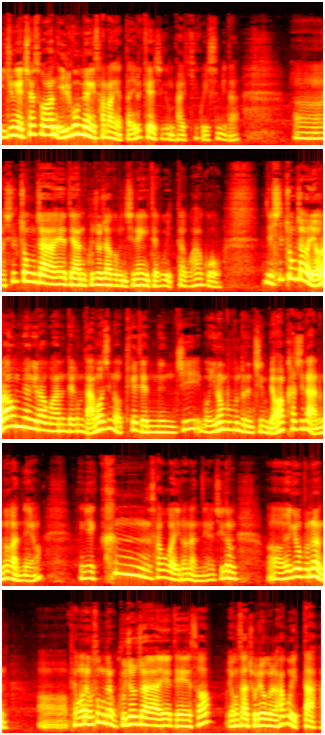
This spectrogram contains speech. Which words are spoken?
이 중에 최소한 7명이 사망했다. 이렇게 지금 밝히고 있습니다. 어, 실종자에 대한 구조 작업은 진행이 되고 있다고 하고 근데 실종자가 19명이라고 하는데 그럼 나머지는 어떻게 됐는지 뭐 이런 부분들은 지금 명확하지는 않은 것 같네요. 굉장히 큰 사고가 일어났네요. 지금 어, 외교부는 어, 병원에 후송된 구조자에 대해서 영사 조력을 하고 있다.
